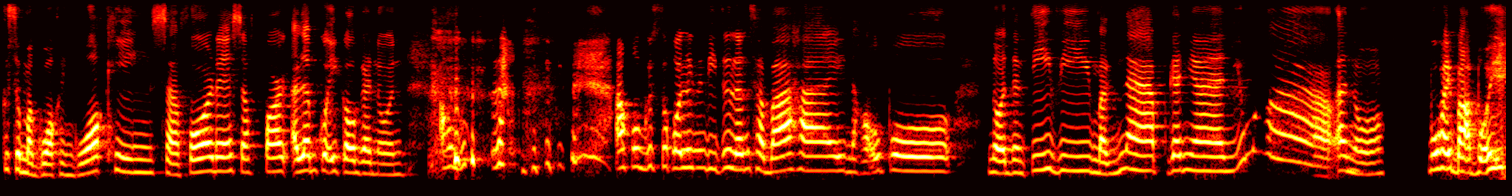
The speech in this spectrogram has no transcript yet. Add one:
gusto mag-walking-walking sa forest, sa park. Alam ko ikaw ganun. Ako gusto, lang, ako gusto ko lang nandito lang sa bahay, nakaupo, nood ng TV, mag-nap, ganyan. Yung mga, ano, buhay baboy.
